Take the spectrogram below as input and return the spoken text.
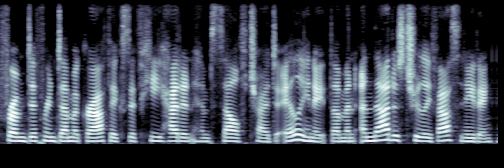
from different demographics if he hadn't himself tried to alienate them. And, and that is truly fascinating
